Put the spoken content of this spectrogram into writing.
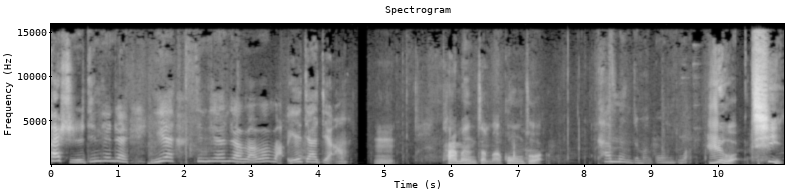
开始今天这爷爷，今天在姥姥姥爷家讲。嗯，他们怎么工作？他们怎么工作？热气，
